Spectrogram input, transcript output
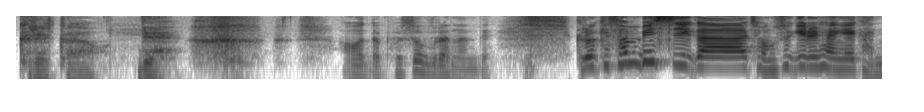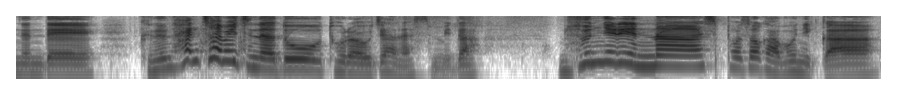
그럴까요? 네. 어, 나 벌써 불안한데. 그렇게 선비 씨가 정수기를 향해 갔는데 그는 한참이 지나도 돌아오지 않았습니다. 무슨 일이 있나 싶어서 가보니까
